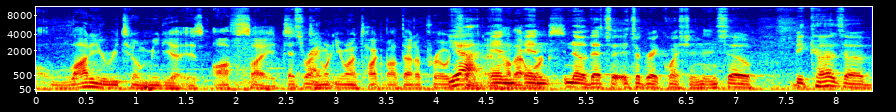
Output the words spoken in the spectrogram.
a lot of your retail media is off-site. That's right. You want, you want to talk about that approach yeah, and, and, and how that and works? No, that's a, it's a great question. And so, because of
